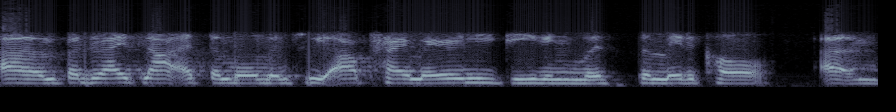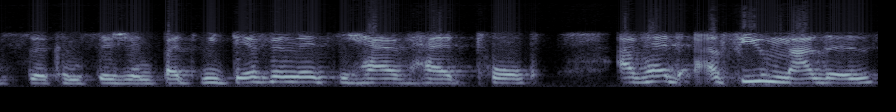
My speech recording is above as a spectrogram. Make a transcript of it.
Um, but right now, at the moment, we are primarily dealing with the medical um, circumcision. But we definitely have had talks. I've had a few mothers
